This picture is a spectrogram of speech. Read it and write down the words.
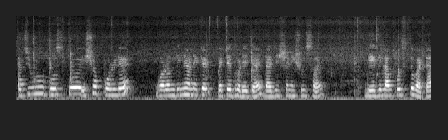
কাজু, পোস্ত এসব পড়লে গরম দিনে অনেকের পেটে ধরে যায় ডাইজেশন ইস্যুস হয়। দিয়ে দিলাম পোস্ত বাটা।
